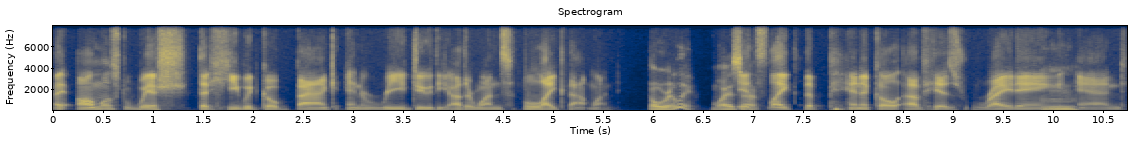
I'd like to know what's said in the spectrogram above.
I almost wish that he would go back and redo the other ones like that one. Oh, really? Why is that? It's like the pinnacle of his writing Mm. and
